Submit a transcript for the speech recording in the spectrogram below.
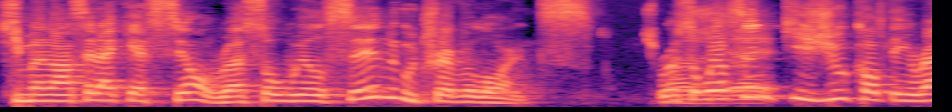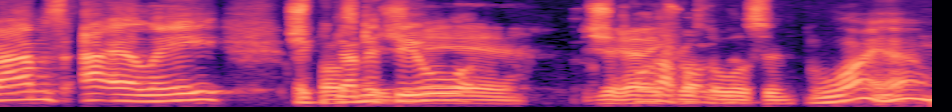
qui m'a lancé la question Russell Wilson ou Trevor Lawrence? Russell Wilson qui joue contre les Rams à LA. la météo. J'irai avec Russell Wilson. Ouais, hein?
